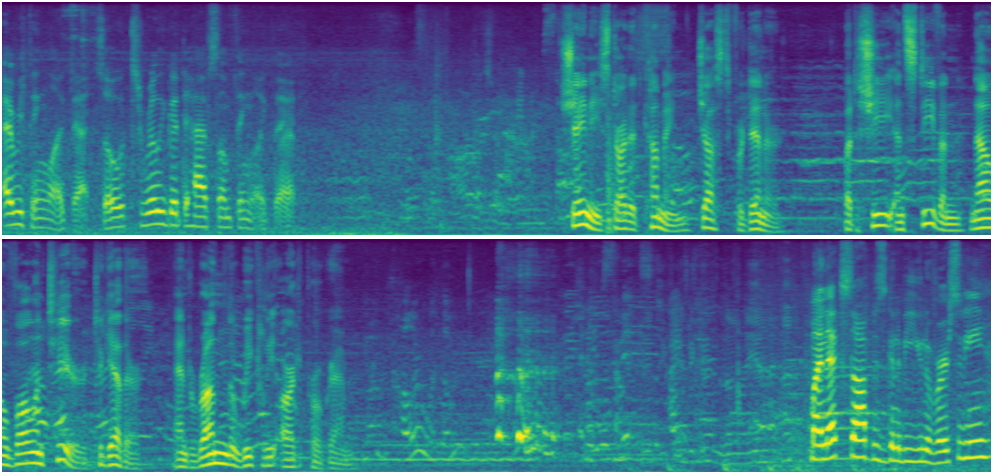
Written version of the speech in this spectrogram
everything like that. So it's really good to have something like that. Shani started coming just for dinner, but she and Stephen now volunteer together and run the weekly art program. My next stop is going to be university,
